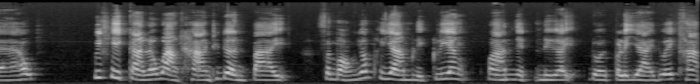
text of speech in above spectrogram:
แล้ว วิธีการระหว่างทางที่เดินไป สมองย่อมพยายามหลีกเลี่ยง ความเหน็ดเหนื่อยโดยปริยายด้วยค่ะ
